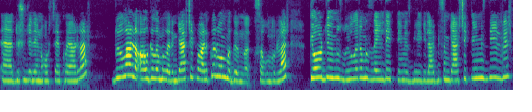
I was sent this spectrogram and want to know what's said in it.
e, düşüncelerini ortaya koyarlar. Duyularla algılamaların gerçek varlıklar olmadığını savunurlar. Gördüğümüz, duyularımızla elde ettiğimiz bilgiler bizim gerçekliğimiz değildir.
